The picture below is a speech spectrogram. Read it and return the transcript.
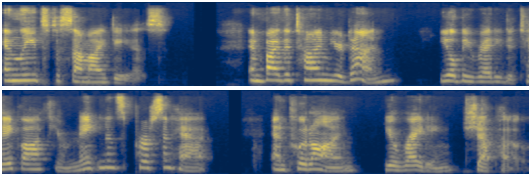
and leads to some ideas. And by the time you're done, you'll be ready to take off your maintenance person hat and put on your writing chapeau.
